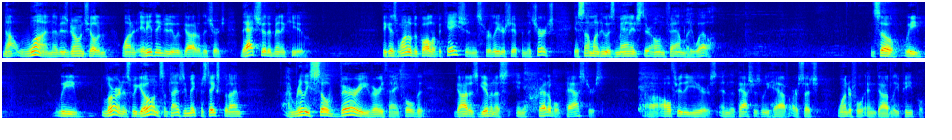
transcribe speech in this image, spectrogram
not one of his grown children wanted anything to do with God or the church. That should have been a cue. Because one of the qualifications for leadership in the church is someone who has managed their own family well. And so we, we learn as we go, and sometimes we make mistakes, but I'm, I'm really so very, very thankful that God has given us incredible pastors uh, all through the years, and the pastors we have are such wonderful and godly people.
